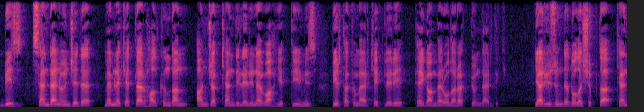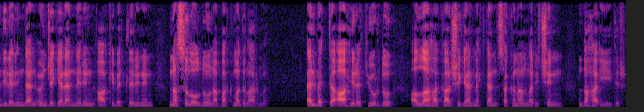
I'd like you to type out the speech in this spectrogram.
Biz senden önce de memleketler halkından ancak kendilerine vahyettiğimiz bir takım erkekleri peygamber olarak gönderdik. Yeryüzünde dolaşıp da kendilerinden önce gelenlerin akıbetlerinin nasıl olduğuna bakmadılar mı? Elbette ahiret yurdu Allah'a karşı gelmekten sakınanlar için daha iyidir.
